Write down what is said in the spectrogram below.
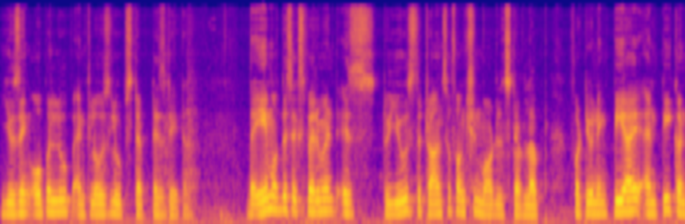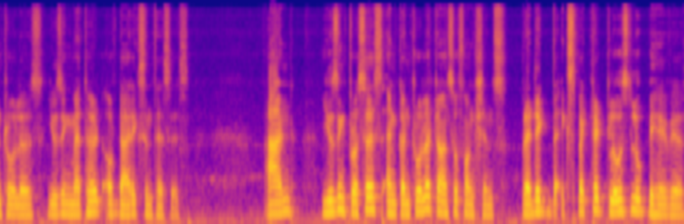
using open loop and closed loop step test data. The aim of this experiment is to use the transfer function models developed for tuning PI and P controllers using method of direct synthesis and using process and controller transfer functions predict the expected closed loop behavior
